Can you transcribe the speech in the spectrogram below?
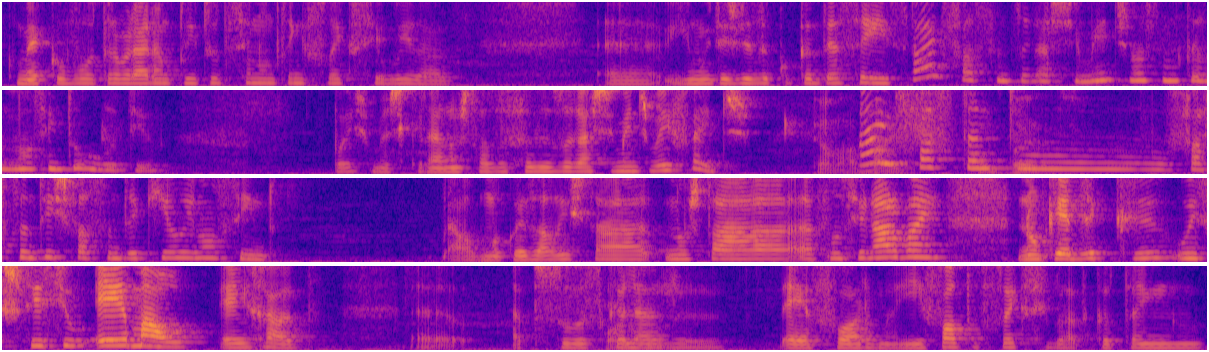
Como é que eu vou trabalhar amplitude se eu não tenho flexibilidade? Uh, e muitas vezes o que acontece é isso: ah, faço tantos agachamentos, não sinto, não sinto o glúteo. Pois, mas se calhar não estás a fazer os agachamentos bem feitos. ah, faço tanto, faço tanto isto, faço tanto aquilo e não sinto alguma coisa ali está, não está a funcionar bem. Não quer dizer que o exercício é mau, é errado. Uh, a pessoa, se calhar, é a forma e a falta de flexibilidade que eu tenho.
